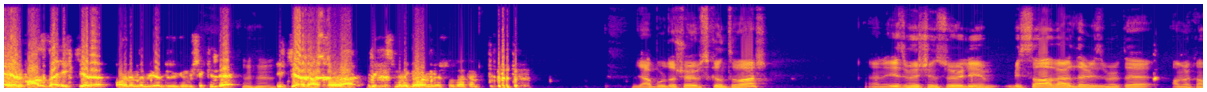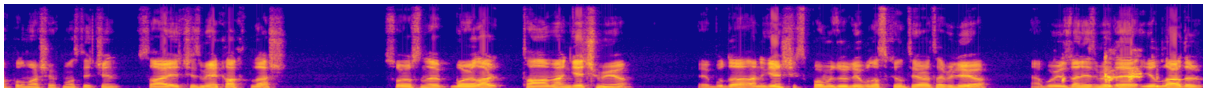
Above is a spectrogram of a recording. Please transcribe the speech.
en fazla ilk yarı oynanabiliyor düzgün bir şekilde. Hı hı. İlk yarıdan sonra bir kısmını görmüyorsun zaten. Ya burada şöyle bir sıkıntı var. Yani İzmir için söyleyeyim. Bir saha verdiler İzmir'de Amerikan futbolu maç yapması için. Sahayı çizmeye kalktılar. Sonrasında boyalar tamamen geçmiyor. E, bu da hani Gençlik Spor Müdürlüğü buna sıkıntı yaratabiliyor. Yani bu yüzden İzmir'de yıllardır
